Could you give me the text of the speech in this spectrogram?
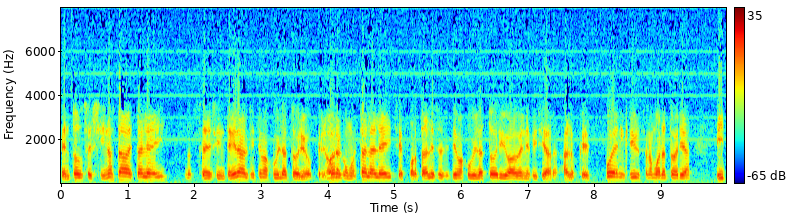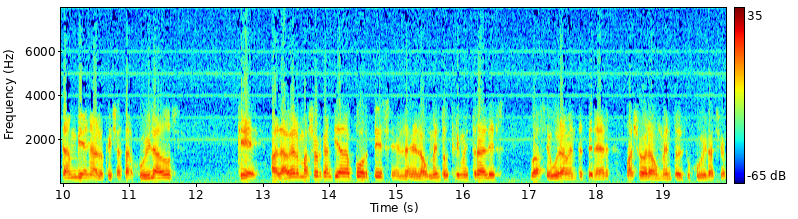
Entonces, si no estaba esta ley, se desintegraba el sistema jubilatorio, pero ahora como está la ley, se fortalece el sistema jubilatorio y va a beneficiar a los que pueden inscribirse en la moratoria y también a los que ya están jubilados, que al haber mayor cantidad de aportes en, los aumentos trimestrales, va a seguramente tener mayor aumento de su jubilación.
